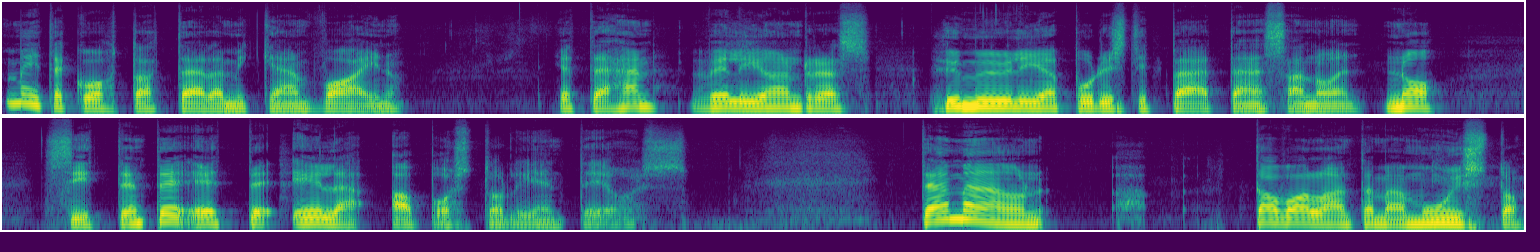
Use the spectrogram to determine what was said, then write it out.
meitä kohtaa täällä mikään vaino. Ja tähän veli Andreas hymyili ja pudisti päätään sanoen, no, sitten te ette elä apostolien teoissa. Tämä on tavallaan tämä muisto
